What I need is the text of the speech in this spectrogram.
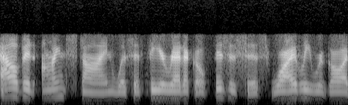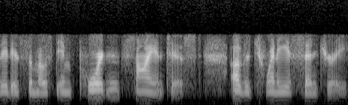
Albert Einstein was a theoretical physicist widely regarded as the most important scientist of the 20th century.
